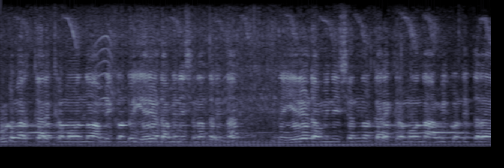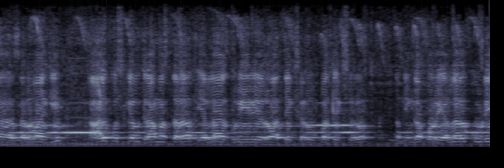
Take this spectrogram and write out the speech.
ರೂಟ್ ಮಾರ್ಚ್ ಕಾರ್ಯಕ್ರಮವನ್ನು ಹಮ್ಮಿಕೊಂಡು ಏರಿಯಾ ಡಾಮಿನೇಷನ್ ಅಂತರಿಂದ ಏರಿಯಾ ಡಾಮಿನೇಷನ್ ಕಾರ್ಯಕ್ರಮವನ್ನು ಹಮ್ಮಿಕೊಂಡಿದ್ದರ ಸಲುವಾಗಿ ಆಳುಕುಸ್ಗಲ್ ಗ್ರಾಮಸ್ಥರ, ಎಲ್ಲ ಗುರು ಹಿರಿಯರು, ಅಧ್ಯಕ್ಷರು, ಉಪಾಧ್ಯಕ್ಷರು, ನಿಂಗಪ್ಪರು ಎಲ್ಲರೂ ಕೂಡಿ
